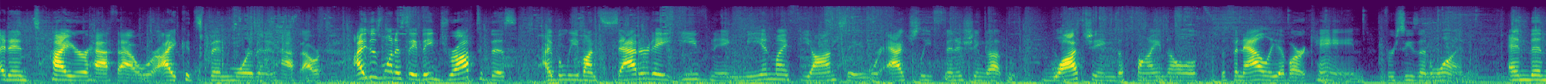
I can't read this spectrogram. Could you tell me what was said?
an entire half hour. I could spend more than a half hour. I just want to say they dropped this, I believe, on Saturday evening. Me and my fiance were actually finishing up watching the final, the finale of Arcane for season one. And then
